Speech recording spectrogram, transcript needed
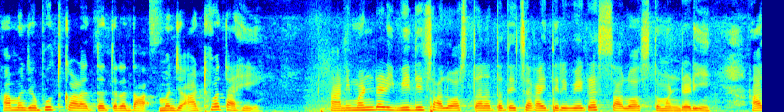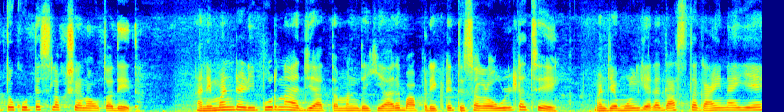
हा म्हणजे भूतकाळात तर त्याला दा म्हणजे आठवत आहे. आणि मंडळी विधी चालू असताना तर त्याचं काहीतरी वेगळंच चालू असतं मंडळी. हा तो कुठेच लक्ष नव्हता देत. आणि मंडळी पूर्ण आजी आता म्हणते की अरे बापरे इकडे ते सगळं उलटच आहे. म्हणजे मुलग्याला जास्त काही नाही आहे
